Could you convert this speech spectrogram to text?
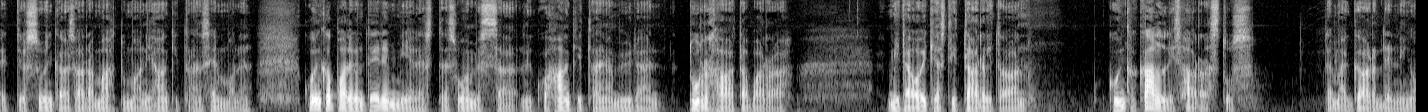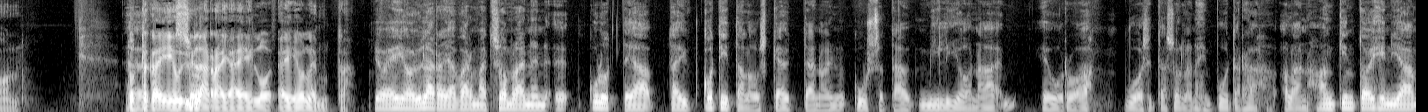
Että jos suinkaan saadaan mahtumaan, niin hankitaan semmoinen. Kuinka paljon teidän mielestä Suomessa niin hankitaan ja myydään turhaa tavaraa, mitä oikeasti tarvitaan – Kuinka kallis harrastus tämä gardening on? Totta kai ei ole yläraja, ei, ei ole, mutta... Joo, ei ole yläraja varmaan, että suomalainen kuluttaja tai kotitalous käyttää noin 600 miljoonaa euroa vuositasolla näihin puutarha-alan hankintoihin ja,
